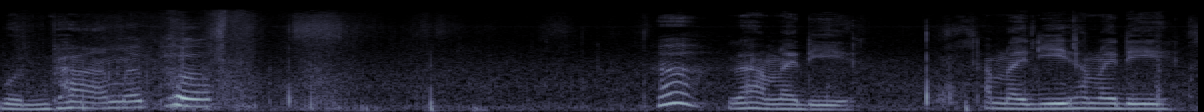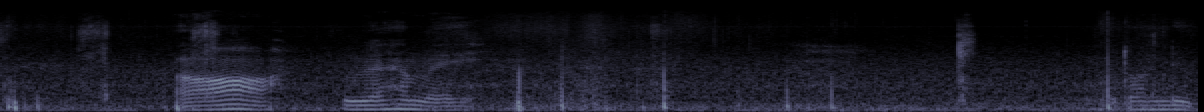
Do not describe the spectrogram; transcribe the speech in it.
บุญพามาเพิ่มเฮ้ยแล้วทำอะไรดีทำอะไรดีทำอะไรดี อ๋อรู้แล้วทำอะไร ตอนดึก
